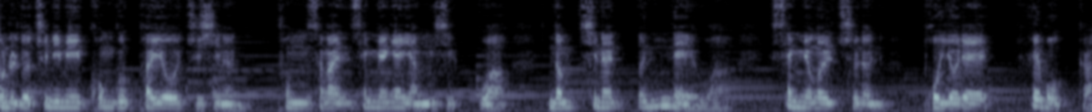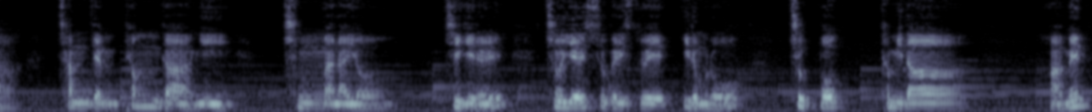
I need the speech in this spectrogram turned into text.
오늘도 주님이 공급하여 주시는 풍성한 생명의 양식과 넘치는 은혜와 생명을 주는 보혈의 회복과 참된 평강이 충만하여 지기를 주 예수 그리스도의 이름으로 축복합니다. 아멘.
